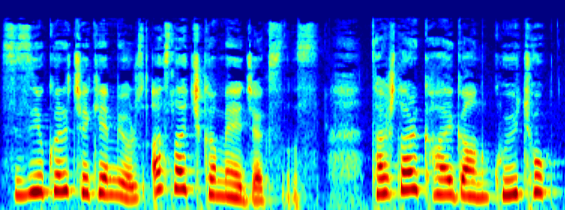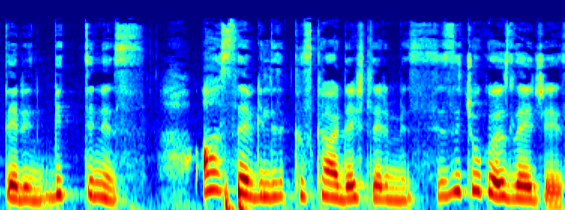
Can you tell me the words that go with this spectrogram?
Sizi yukarı çekemiyoruz. Asla çıkamayacaksınız. Taşlar kaygan, kuyu çok derin. Bittiniz. Ah sevgili kız kardeşlerimiz, sizi çok özleyeceğiz.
